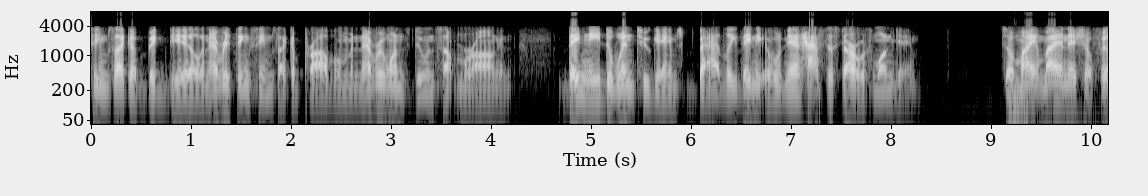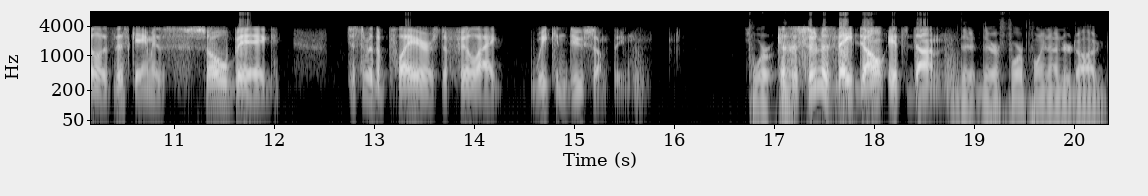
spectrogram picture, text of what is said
seems like a big deal, and everything seems like a problem, and everyone's doing something wrong, and they need to win two games badly. They need it has to start with one game. So my my initial feel is this game is so big just for the players to feel like we can do something. Because as soon as they don't, it's done. They're, they're, a four-point underdog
